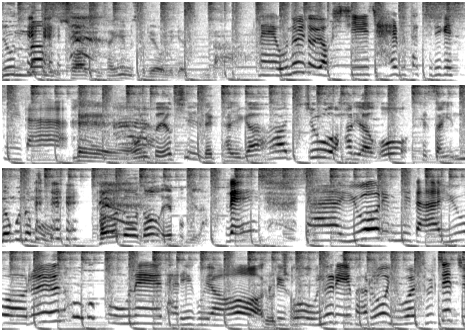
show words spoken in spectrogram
윤남 수화 선생님 소개 올리겠습니다. 네, 오늘도 역시 잘 부탁드리겠습니다. 네, 오늘 또 역시 넥타이가 아주 화려하고 색상이 너무너무 더더더 예쁩니다. 네. 자, 6월입니다. 6월은 호국 보훈의 달이고요. 그렇죠. 그리고 오늘이 바로 6월 둘째 주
